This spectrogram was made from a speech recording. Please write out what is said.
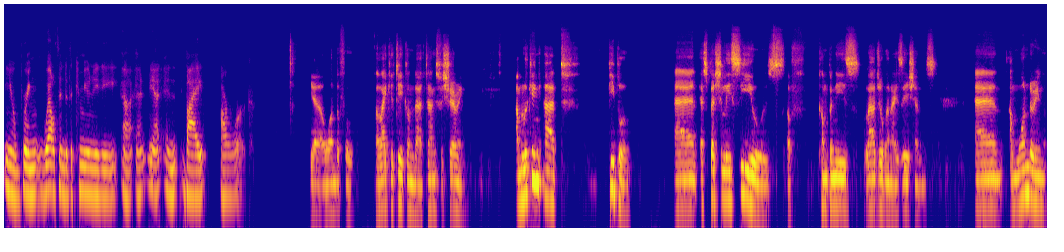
you know bring wealth into the community uh, and and by our work? Yeah wonderful. I like your take on that. Thanks for sharing. I'm looking at people and especially ceos of companies large organizations and I'm wondering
